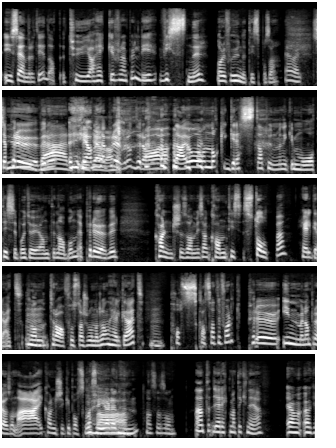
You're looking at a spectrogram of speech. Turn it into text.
i senere tid at tujahekker, for eksempel, de visner når de får hundetiss på seg. Ja. Så jeg prøver, bad, å, ja, men jeg jeg prøver å dra Det er jo nok gress til at hunden min ikke må tisse på tøyaen til naboen. Jeg prøver kanskje sånn hvis han kan tisse Stolpe, helt greit. Sånn trafostasjoner og sånn, helt greit. Mm. Postkassa til folk, prøv innimellom prøve sånn Nei, kanskje ikke Hvor postkassa. høy er den hunden? Altså sånn. Nei, jeg rekker meg til kneet. Ja, men, ok,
